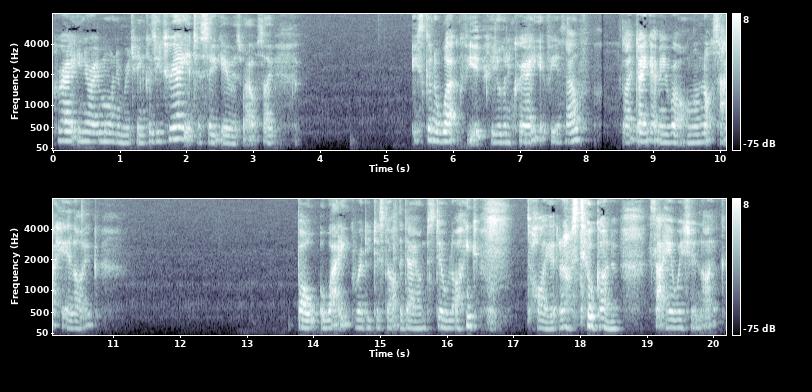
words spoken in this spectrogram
creating your own morning routine because you create it to suit you as well. So it's going to work for you because you're going to create it for yourself. Like don't get me wrong, I'm not sat here like bolt awake, ready to start the day, I'm still like tired and I'm still kind of sat here wishing like,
